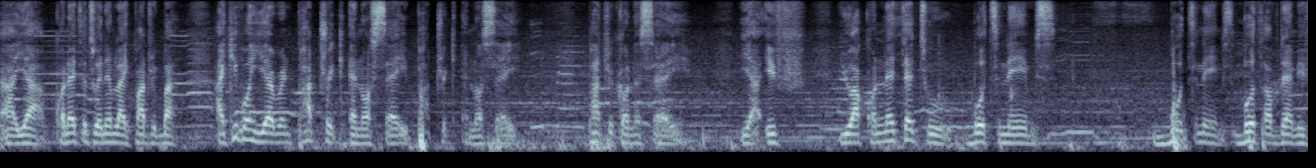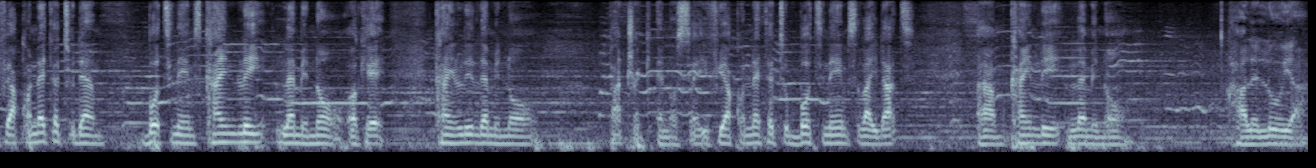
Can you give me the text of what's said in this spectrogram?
uh, yeah, connected to a name like Patrick, but I keep on hearing Patrick and Osei, Patrick and Osei, Patrick and Osei. Yeah, if you are connected to both names, both names, both of them, if you are connected to them, both names, kindly let me know. Okay, kindly let me know. Patrick and Osei. If you are connected to both names like that, um, kindly let me know. Hallelujah.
